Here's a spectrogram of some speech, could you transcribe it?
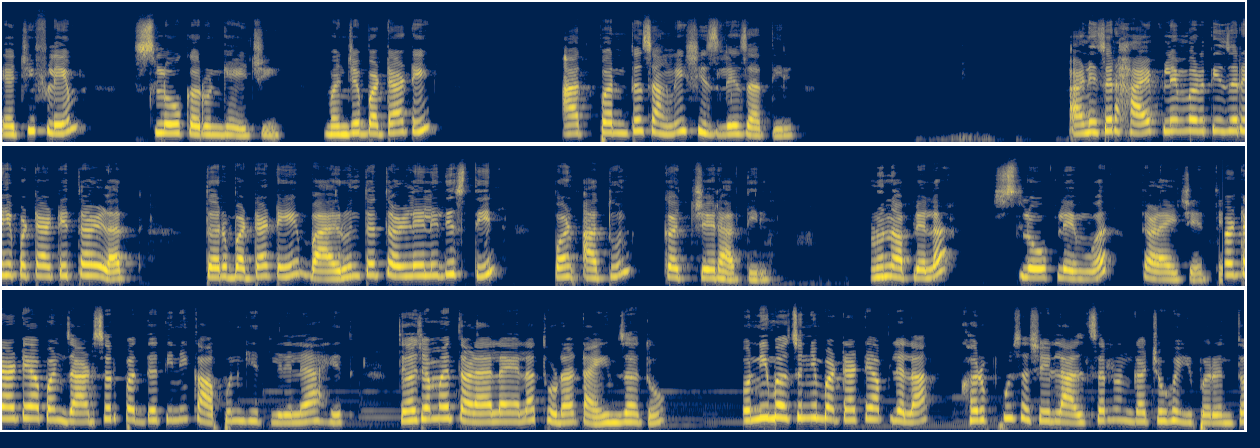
याची फ्लेम स्लो करून घ्यायची. म्हणजे बटाटे आतपर्यंत चांगले शिजले जातील. आणि जर हाय फ्लेमवरती जर हे बटाटे तळलात तर बटाटे बाहेरून तर तळलेले दिसतील पण आतून कच्चे राहतील. म्हणून आपल्याला स्लो फ्लेमवर तळायचे आहेत बटाटे आपण जाडसर पद्धतीने कापून घेतलेले आहेत. त्याच्यामुळे तळायला याला थोडा टाईम जातो. दोन्ही बाजूनी बटाटे आपल्याला खरपूस असे लालसर रंगाचे होईपर्यंत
